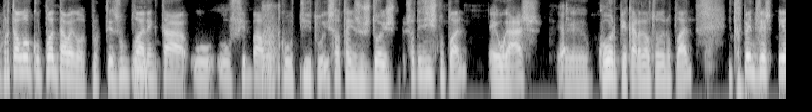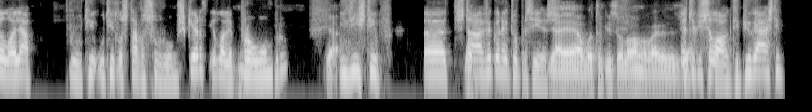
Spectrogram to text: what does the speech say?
porque está louco, o plano está bem louco, porque tens um plano hum. em que está o, o Finn Balor com o título e só tens os dois, só tens isto no plano, é o gajo, yeah. é, o corpo e a cara dele toda no plano, e de repente vês ele olhar, o, o título estava sobre o ombro esquerdo, ele olha hum. para o ombro yeah. e diz tipo, uh, está a ver quando é que tu aparecias. Yeah, yeah, what took you so long? What took you so long. Tipo, e o gajo tipo,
